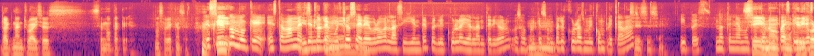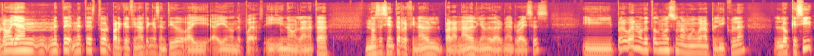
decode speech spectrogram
Dark Knight Rises se nota que no sabía qué hacer. Es que Sí. como que estaba que metiéndole mucho también- cerebro a la siguiente película y a la anterior, o sea, porque son Ujú. películas muy complicadas Sí, sí, sí. y pues no tenía mucho Sí, tiempo no, para como que escribir dijo, este no, ya guion". m- mete, mete esto para que el final tenga sentido ahí, ahí en donde puedas. Y, y no, la neta, no se siente refinado el- para nada el guion de Dark Knight Rises. Y, pero bueno, de todos modos es una muy buena película. Lo que sí,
